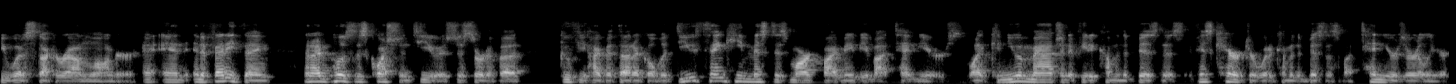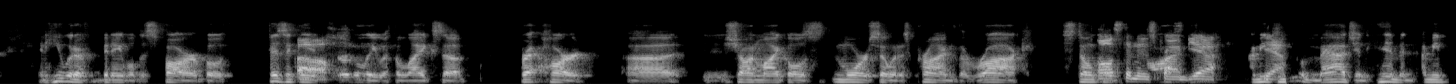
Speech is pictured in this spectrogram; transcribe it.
he would have stuck around longer. And and, and if anything, and I'd pose this question to you, it's just sort of a goofy hypothetical, but do you think he missed his mark by maybe about 10 years? Like, can you imagine if he'd have come into business, if his character would have come into business about 10 years earlier, and he would have been able to spar both physically oh. and verbally with the likes of Bret Hart, uh, Shawn Michaels, more so in his prime, The Rock, Stone Cold Austin in his prime, yeah. I mean, yeah. can you imagine him? And I mean,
